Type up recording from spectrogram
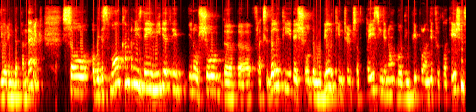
during the pandemic. So with the small companies, they immediately you know showed the, the flexibility, they showed the mobility in terms of placing and onboarding people on different locations,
